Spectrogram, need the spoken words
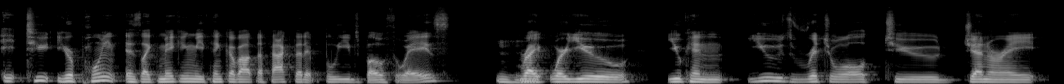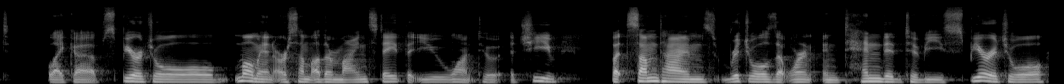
it, to your point is like making me think about the fact that it bleeds both ways, mm-hmm. right? Where you you can use ritual to generate like a spiritual moment or some other mind state that you want to achieve. But sometimes rituals that weren't intended to be spiritual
